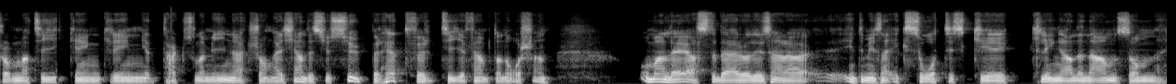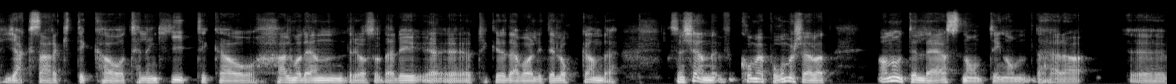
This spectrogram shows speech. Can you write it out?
problematiken kring taxonomin ärtsångare kändes ju superhett för 10-15 år sedan. Och man läste där och det är sådana, äh, inte minst sådana exotisk äh, klingande namn som Jaxarctica och Telenkitica och Halmodendri och sådär. Jag tycker det där var lite lockande. Sen kände, kom jag på mig själv att jag har nog inte läst någonting om det här Eh,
